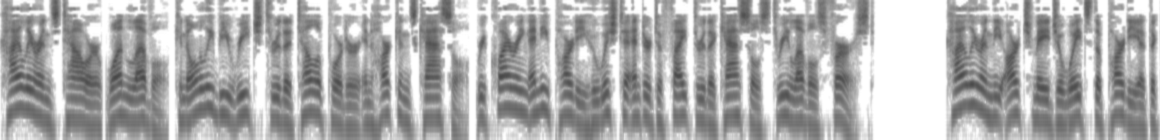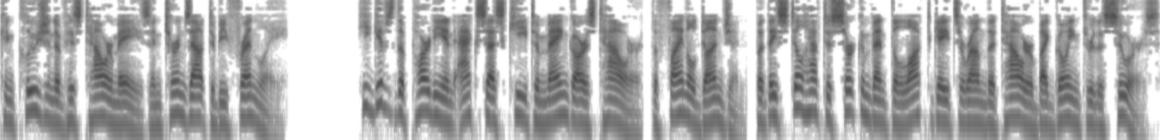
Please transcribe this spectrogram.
Kylearan's tower one level can only be reached through the teleporter in Harkyn's castle, requiring any party who wish to enter to fight through the castle's three levels first. Kylearan the Archmage awaits the party at the conclusion of his tower maze and turns out to be friendly. He gives the party an access key to Mangar's tower, the final dungeon, but they still have to circumvent the locked gates around the tower by going through the sewers.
